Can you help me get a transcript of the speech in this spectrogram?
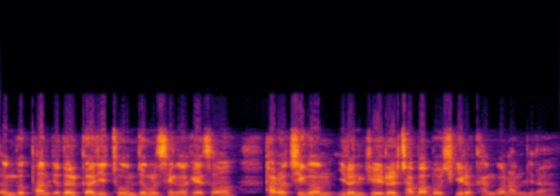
언급한 8가지 좋은 점을 생각해서 바로 지금 이런 기회를 잡아보시기를 강권합니다.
